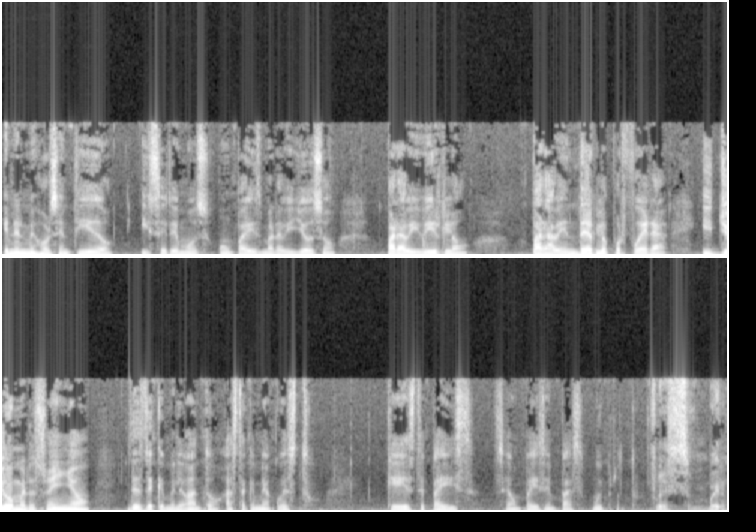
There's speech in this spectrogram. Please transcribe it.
en el mejor sentido y seremos un país maravilloso para vivirlo, para venderlo por fuera y yo me lo sueño desde que me levanto hasta que me acuesto, que este país sea un país en paz muy pronto. Pues bueno,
